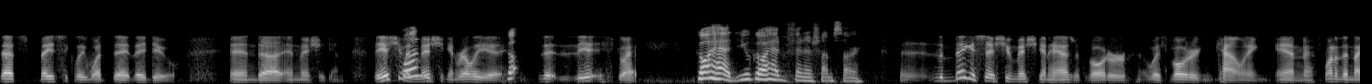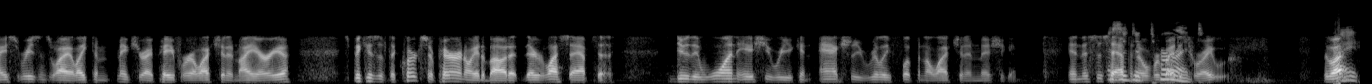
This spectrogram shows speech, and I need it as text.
that's basically what they they do, and uh, in Michigan, the issue in Michigan really go, the, the go ahead. Go ahead. You go ahead and finish. I'm sorry. Uh, the biggest issue Michigan has with voter with voter counting, and one of the nice reasons why I like to make sure I pay for election in my area, is because if the clerks are paranoid about it, they're less apt to do the one issue where you can actually really flip an election in Michigan. And this has As happened over by Detroit. The what? Right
